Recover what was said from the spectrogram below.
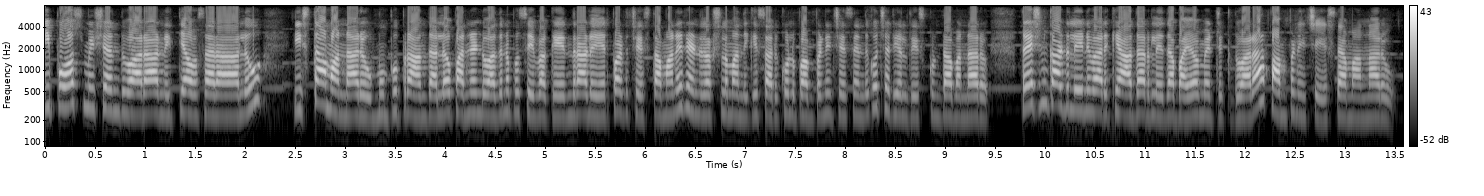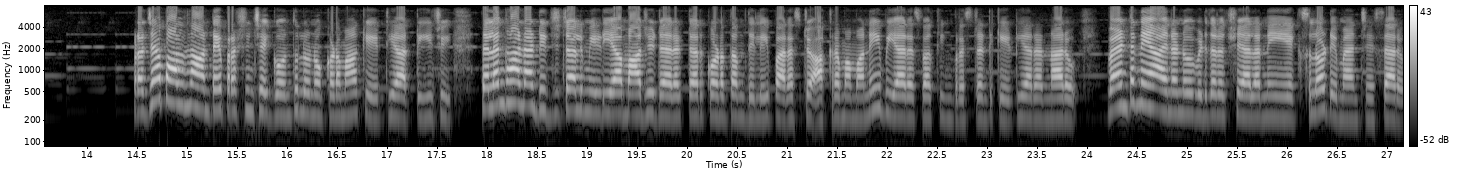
ఈ పోస్ట్ మిషన్ ద్వారా నిత్యావసరాలు ఇస్తామన్నారు. ముంపు ప్రాంతాల్లో పన్నెండు అదనపు సేవా కేంద్రాలు ఏర్పాటు చేస్తామని రెండు లక్షల మందికి సరుకులు పంపిణీ చేసేందుకు చర్యలు తీసుకుంటామన్నారు. రేషన్ కార్డు లేని వారికి ఆధార్ లేదా బయోమెట్రిక్ ద్వారా పంపిణీ చేస్తామన్నారు. ప్రజాపాలన అంటే ప్రశ్నించే గొంతులు నొక్కడమా? KTR TG. Telangana digital media మాజీ డైరెక్టర్ కొనతం దిలీప్ అరెస్టు అక్రమమని బీఆర్ఎస్ వర్కింగ్ ప్రెసిడెంట్ కేటీఆర్ అన్నారు. వెంటనే ఆయనను విడుదల చేయాలని ఎక్స్లో డిమాండ్ చేశారు.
